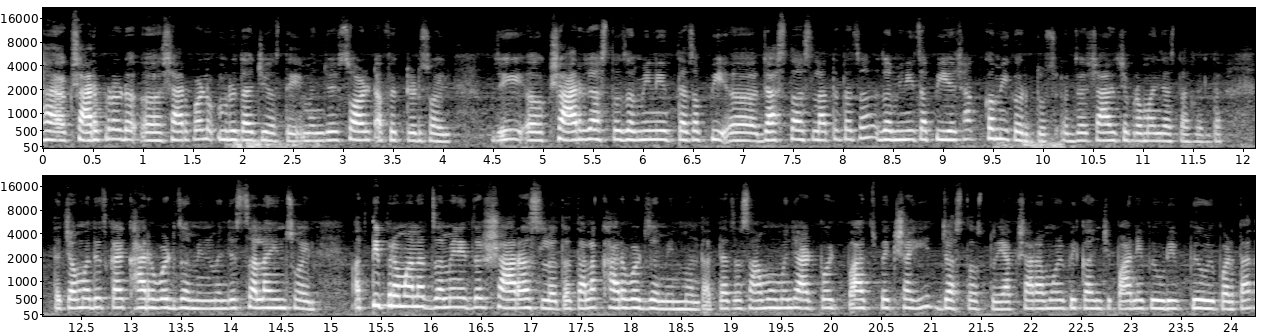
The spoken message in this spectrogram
था क्षारप्रड क्षारपण मृदा जी असते. म्हणजे सॉल्ट अफेक्टेड सॉईल जी क्षार जास्त जमिनीत त्याचा पी जास्त असला तर त्याचा जमिनीचा पी एच हा कमी करतोच जर क्षारचे प्रमाण जास्त असेल तर. त्याच्यामध्येच काय खारवट जमीन म्हणजे सलाईन सॉईल अति प्रमाणात जमिनीत जर क्षार असलं तर त्याला खारवट जमीन म्हणतात. त्याचा सामू म्हणजे आठ पॉईंट पाचपेक्षाही जास्त असतो. या क्षारामुळे पिकांची पाने पिवळी पिवळी पडतात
